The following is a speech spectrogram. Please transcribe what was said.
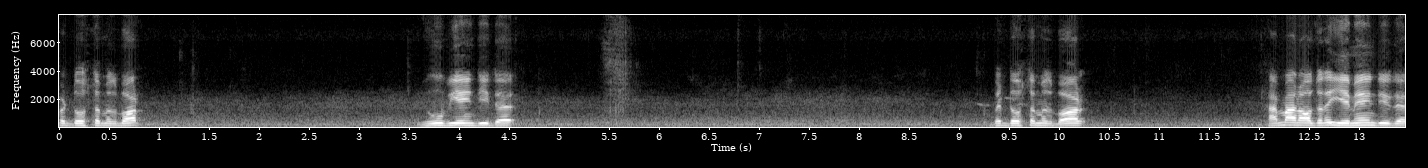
Bir do'stimiz bor. Yuvib yeng deydi bir do'stimiz bor hammani oldida yemang deydi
